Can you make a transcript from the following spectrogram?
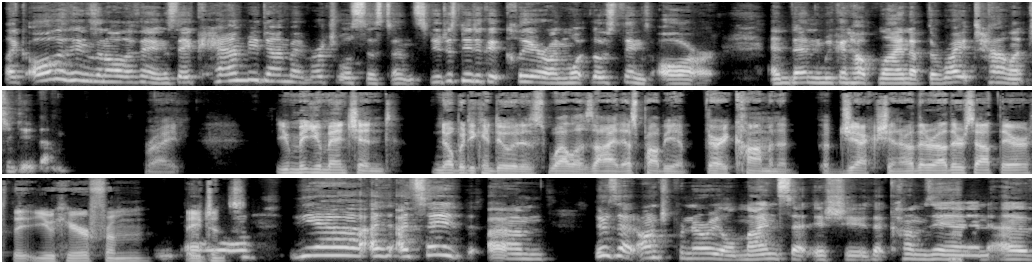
like all the things and all the things. They can be done by virtual assistants. You just need to get clear on what those things are, and then we can help line up the right talent to do them. Right. You you mentioned nobody can do it as well as I. That's probably a very common ob- objection. Are there others out there that you hear from agents? Uh, yeah, I, would say um, there's that entrepreneurial mindset issue that comes Mm-hmm. in of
